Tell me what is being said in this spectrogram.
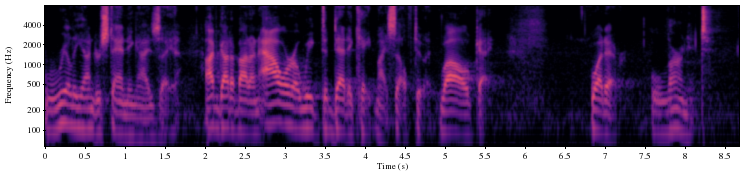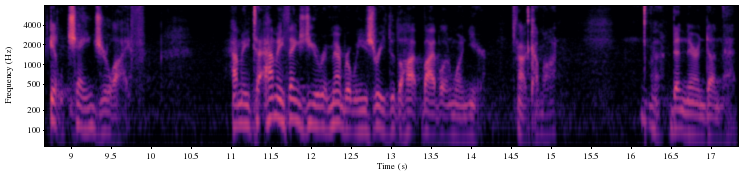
really understanding Isaiah. I've got about an hour a week to dedicate myself to it. Well, okay. Whatever. Learn it, it'll change your life. How many, t- how many things do you remember when you just read through the hot Bible in one year? Oh, come on. Uh, been there and done that.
